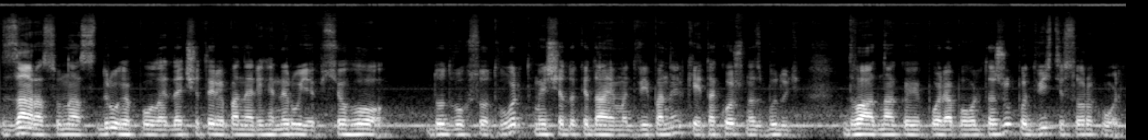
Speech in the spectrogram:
Зараз у нас друге поле, де 4 панелі генерує всього до 200 вольт. Ми ще докидаємо дві панельки, і також у нас будуть два однакові поля по вольтажу по 240 вольт.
